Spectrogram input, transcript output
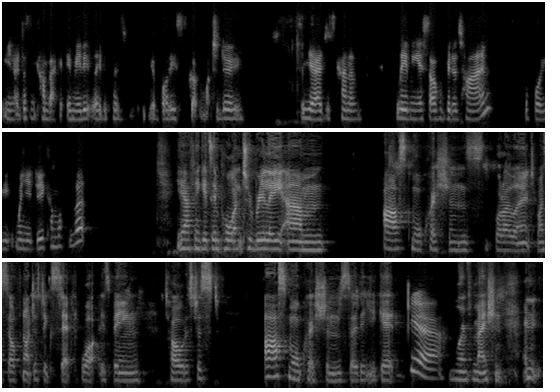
you know, it doesn't come back immediately because your body's got what to do. So yeah, just kind of leaving yourself a bit of time before you when you do come off of it. Yeah, I think it's important to really um, ask more questions. What I learned myself, not just accept what is being told. It's just ask more questions so that you get yeah more information. And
